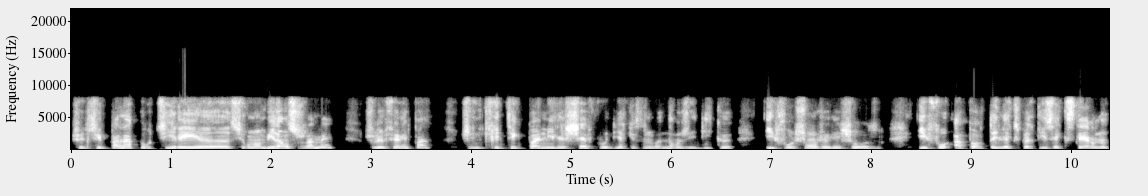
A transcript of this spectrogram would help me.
Je ne suis pas là pour tirer euh, sur l'ambulance, jamais. Je le ferai pas. Je ne critique pas ni les chefs pour dire que c'est non. J'ai dit que il faut changer les choses. Il faut apporter l'expertise externe.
